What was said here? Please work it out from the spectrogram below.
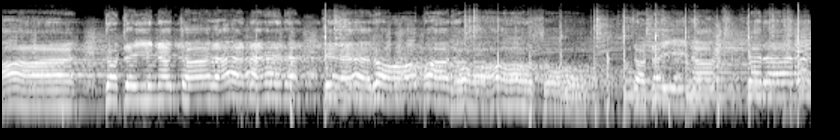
હાય દઢઈન ચરણ કેરો ભરોસો દઢઈન ચરણ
